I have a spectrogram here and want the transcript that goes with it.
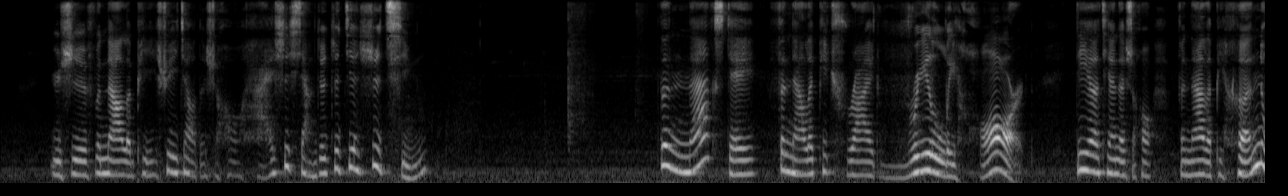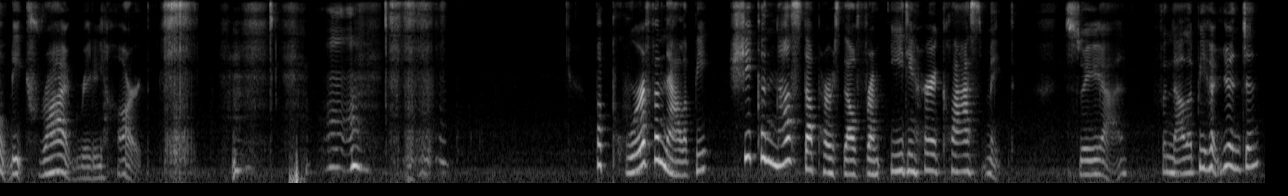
于是 Penelope 睡觉的时候 还是想着这件事情。The next day, Penelope tried really hard. 第二天的时候，Penelope 很努力，tried really hard。Poor Penelope, she could not stop herself from eating her classmate。虽然芬达勒比很认真，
